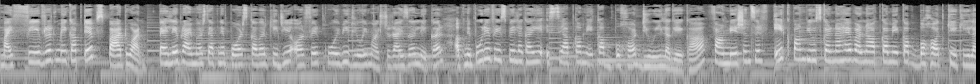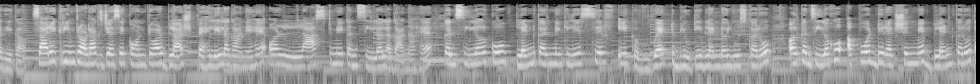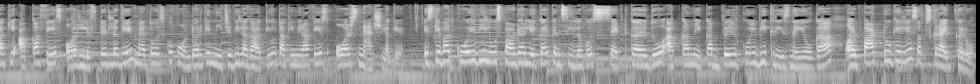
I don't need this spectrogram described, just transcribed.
My favourite makeup tips part one पहले primer से अपने पोर्स कवर कीजिए और फिर कोई भी ग्लोई मॉइस्चराइजर लेकर अपने पूरे फेस पे लगाइए। इससे आपका मेकअप बहुत ड्यूई लगेगा। फाउंडेशन सिर्फ़ एक पंप यूज़ करना है, वरना आपका मेकअप बहुत केकी लगेगा। सारे क्रीम प्रोडक्ट्स जैसे कॉन्टोर ब्लश पहले लगाने हैं और लास्ट में कंसीलर लगाना है। कंसीलर को ब्लेंड करने के लिए सिर्फ़ एक वेट ब्यूटी ब्लेंडर यूज़ करो और कंसीलर को अपवर्ड डायरेक्शन में ब्लेंड करो ताकि आपका फेस और लिफ्टेड लगे, मैं तो इसको कॉन्टोर के नीचे भी लगाती हूँ ताकि मेरा फेस और स्नैच लगे। इसके बाद कोई भी लूज पाउडर लेकर कंसीलर को सेट कर दो, आपका मेकअप बिल्कुल भी क्रीज नहीं होगा। और पार्ट टू के लिए सब्सक्राइब करो।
